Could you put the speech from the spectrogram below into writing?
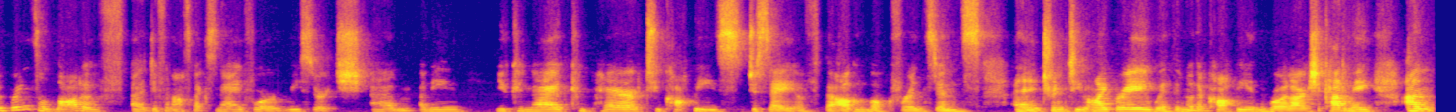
it, brings a lot of uh, different aspects now for research. Um, I mean, you can now compare two copies, just say of the Alban book, for instance, in Trinity Library with another mm. copy in the Royal Irish Academy. And,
